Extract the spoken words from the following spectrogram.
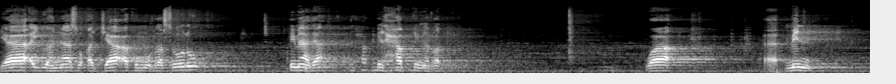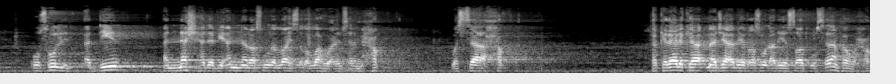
يا أيها الناس قد جاءكم الرسول بماذا؟ بالحق. من ربكم ومن أصول الدين أن نشهد بأن رسول الله صلى الله عليه وسلم حق والساعة حق. فكذلك ما جاء به الرسول عليه الصلاة والسلام فهو حق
